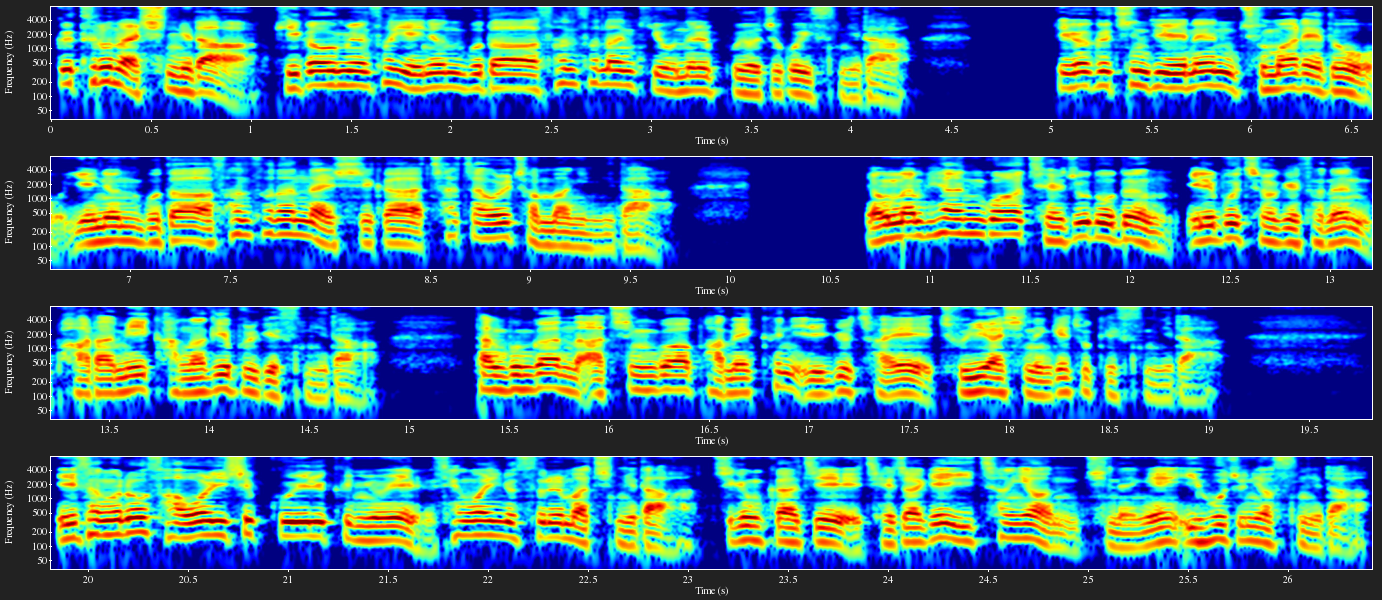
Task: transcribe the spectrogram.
끝으로 날씨입니다. 비가 오면서 예년보다 선선한 기온을 보여주고 있습니다. 비가 그친 뒤에는 주말에도 예년보다 선선한 날씨가 찾아올 전망입니다. 영남 해안과 제주도 등 일부 지역에서는 바람이 강하게 불겠습니다. 당분간 아침과 밤의 큰 일교차에 주의하시는 게 좋겠습니다. 이상으로 4월 29일 금요일 생활 뉴스를 마칩니다. 지금까지 제작의 이창현, 진행의 이호준이었습니다.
